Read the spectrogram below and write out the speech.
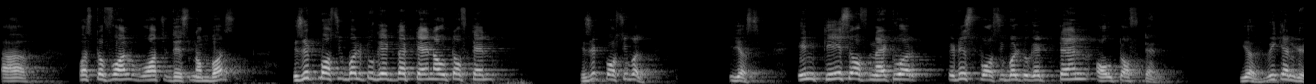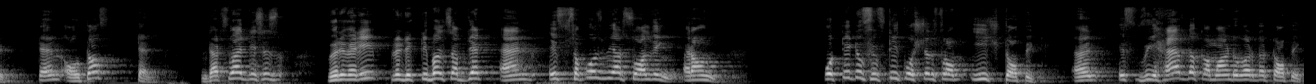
Uh, first of all watch these numbers. Is it possible to get the 10 out of 10 is it possible? Yes. In case of network it is possible to get 10 out of 10 yes we can get 10 out of 10 that's why this is very very predictable subject. And if suppose we are solving around 40 to 50 questions from each topic and if we have the command over the topic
